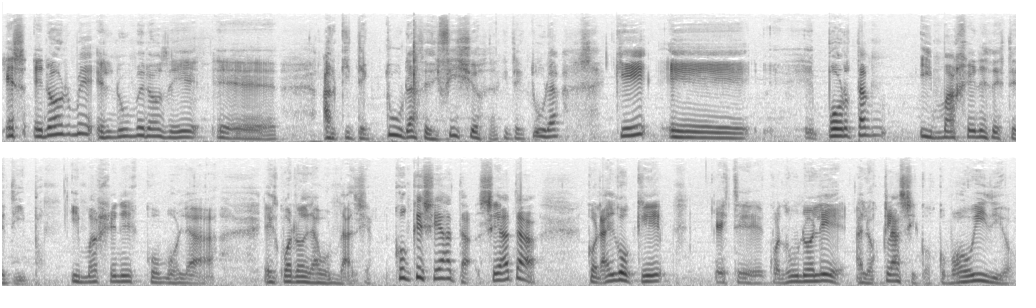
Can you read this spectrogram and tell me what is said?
es enorme el número de eh, arquitecturas, edificios de arquitectura, que eh, portan imágenes de este tipo, imágenes como la, el cuerno de la abundancia. ¿Con qué se ata? Se ata con algo que este, cuando uno lee a los clásicos como Ovidio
